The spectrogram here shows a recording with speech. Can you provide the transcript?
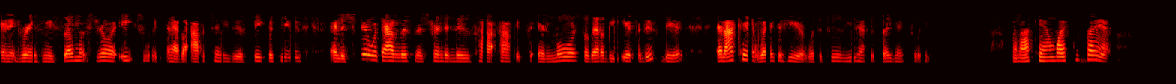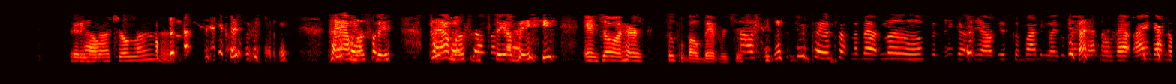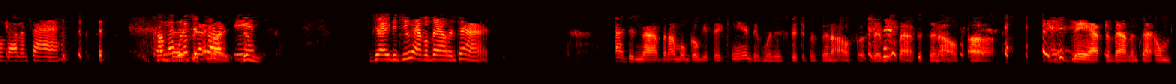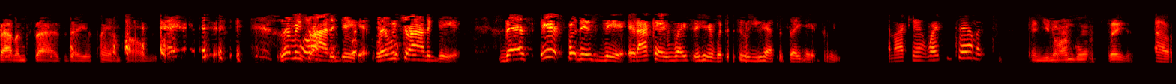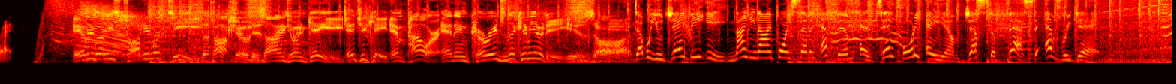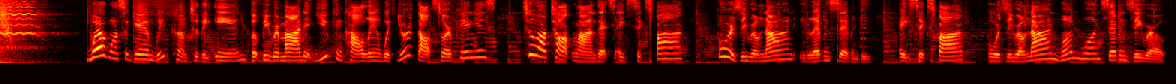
and it brings me so much joy each week to have the opportunity to speak with you and to share with our listeners trending news, hot topics, and more. So that'll be it for this bit. And I can't wait to hear what the two of you have to say next week. And I can't wait to say it. That is no. not your line. Pam must be Pam must still be enjoying her Super Bowl beverages. No, she, she said something about love, and they got y'all discombobulated. I ain't got no val- I ain't got no Valentine. Come so let, let me Jay, did you have a Valentine? I did not, but I'm gonna go get that candy when it's fifty percent off or seventy five percent off. Uh day after Valentine on Valentine's Day as Pam calls it. Let me try it again. Let me try it again. That's it for this bit, and I can't wait to hear what the two of you have to say next week. And I can't wait to tell it. And you know I'm going to say it. All right. Everybody's Talking with T, the talk show designed to engage, educate, empower, and encourage the community, is on. WJBE 99.7 FM and 1040 AM. Just the best every day. Well, once again, we've come to the end, but be reminded you can call in with your thoughts or opinions to our talk line. That's 865 409 1170. 865 409 1170.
